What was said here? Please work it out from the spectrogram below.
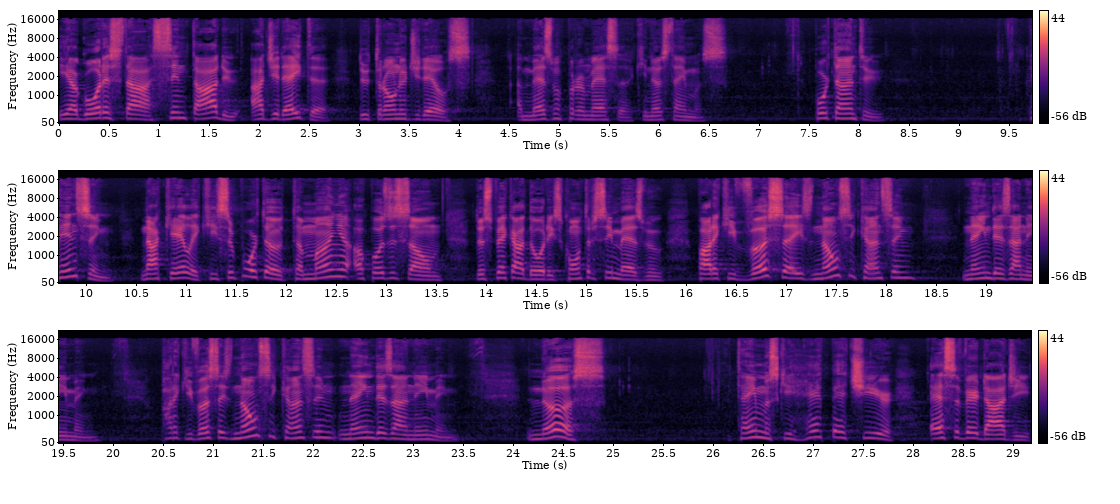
e agora está sentado à direita do trono de Deus, a mesma promessa que nós temos. Portanto, pensem naquele que suportou tamanha oposição dos pecadores contra si mesmo, para que vocês não se cansem nem desanimem. Para que vocês não se cansem nem desanimem. Nós temos que repetir essa verdade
